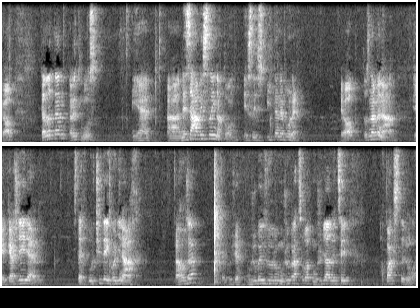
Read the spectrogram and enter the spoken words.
Jo? Tenhle ten rytmus je nezávislý na tom, jestli spíte nebo ne. Jo? To znamená, že každý den jste v určitých hodinách nahoře, jakože můžu být vzhůru, můžu pracovat, můžu dělat věci a pak jste dole.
